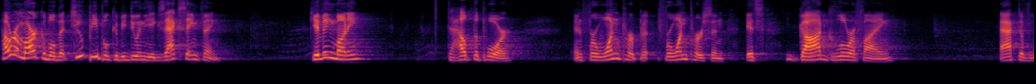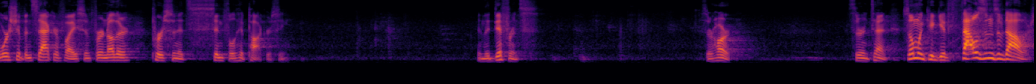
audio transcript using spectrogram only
How remarkable that two people could be doing the exact same thing giving money to help the poor and for one purpose, for one person, it's God glorifying act of worship and sacrifice, and for another person, it's sinful hypocrisy. And the difference is their heart. It's their intent. Someone could give thousands of dollars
